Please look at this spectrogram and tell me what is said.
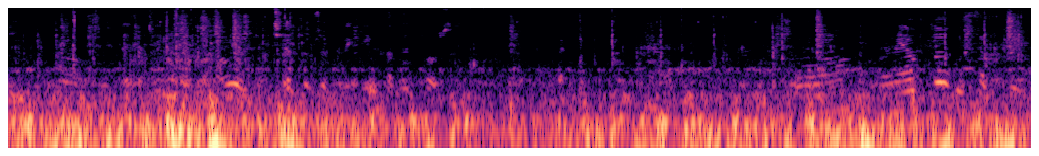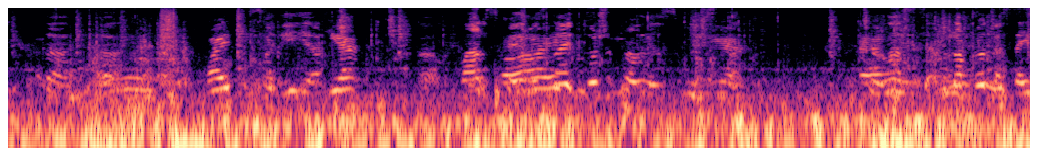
ну, ой, дівчата вже приїхали теж. Вони автобусом приїхали. Так, так. Байтеся, Марія. Варська, я не знаю, теж певне з міста. Чи вона з- Дай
